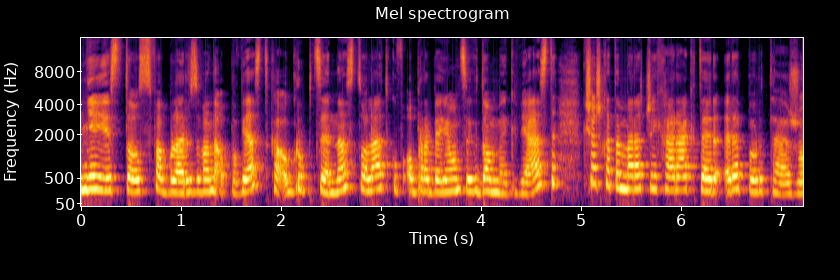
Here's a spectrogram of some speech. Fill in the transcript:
nie jest to sfabularyzowana opowiastka o grupce nastolatków obrabiających domy gwiazd. Książka ta ma raczej charakter reportażu.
